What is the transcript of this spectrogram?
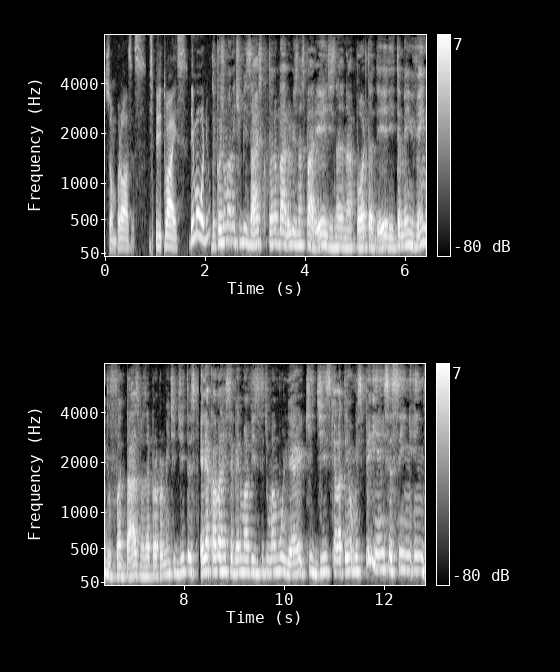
assombrosas, espirituais, demônio. Depois de uma noite bizarra, escutando barulhos nas paredes, na, na porta dele, e também vendo fantasmas, né, propriamente ditas, ele acaba recebendo uma visita de uma mulher que diz que ela tem uma experiência, assim, em,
